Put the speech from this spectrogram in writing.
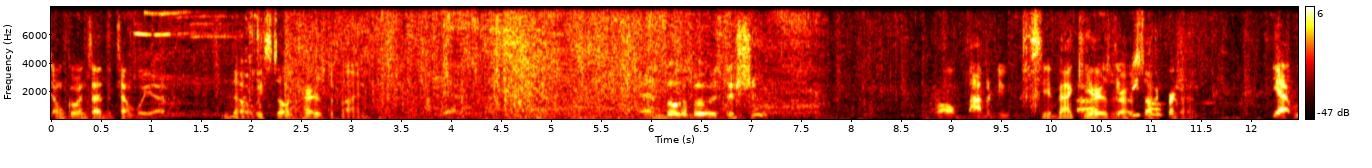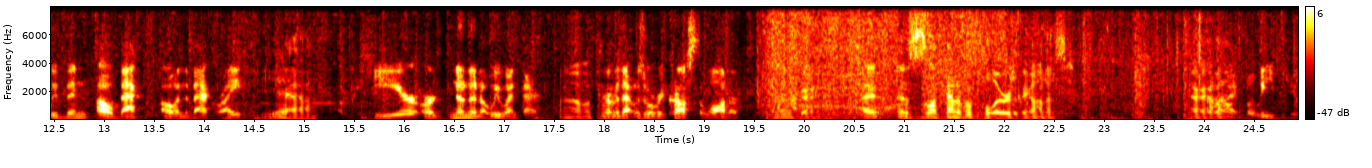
don't go inside the temple yet. No, we still have cars to find. Yeah. And boogaboos to shoot. They're all Babadook. See, back Uh, here is where I we was talking about. Yeah, we've been. Oh, back. Oh, in the back right Yeah. Here, or no, no, no. We went there. Oh, okay. Remember that was where we crossed the water. Okay. I, this is all kind of a blur, to be honest. Alright, well. I believe you.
